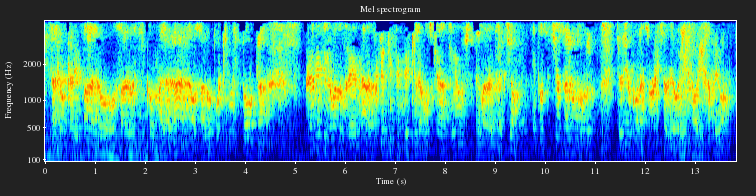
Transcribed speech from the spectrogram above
y salgo carepalo o salgo así con mala gana o salgo porque me toca, realmente no vas a traer nada porque hay que entender que la búsqueda tiene mucho tema de atracción. Entonces yo salgo con, yo digo, con la sonrisa de oreja a oreja, pero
